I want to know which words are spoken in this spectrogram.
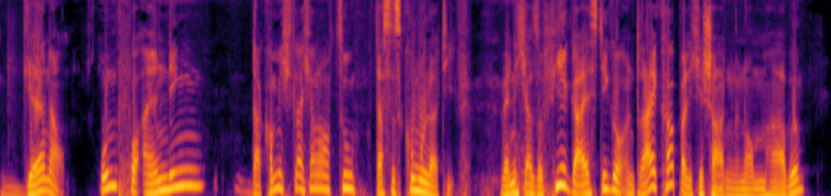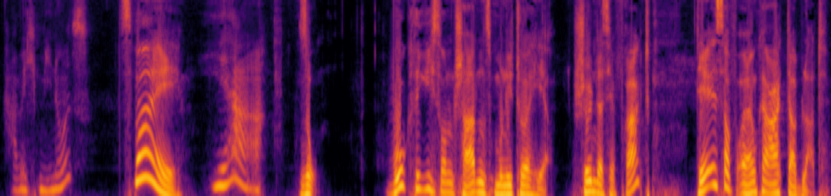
Genau. Und vor allen Dingen, da komme ich gleich auch noch zu, das ist kumulativ. Wenn ich also vier geistige und drei körperliche Schaden genommen habe, Habe ich Minus? Zwei. Ja. So. Wo kriege ich so einen Schadensmonitor her? Schön, dass ihr fragt. Der ist auf eurem Charakterblatt.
